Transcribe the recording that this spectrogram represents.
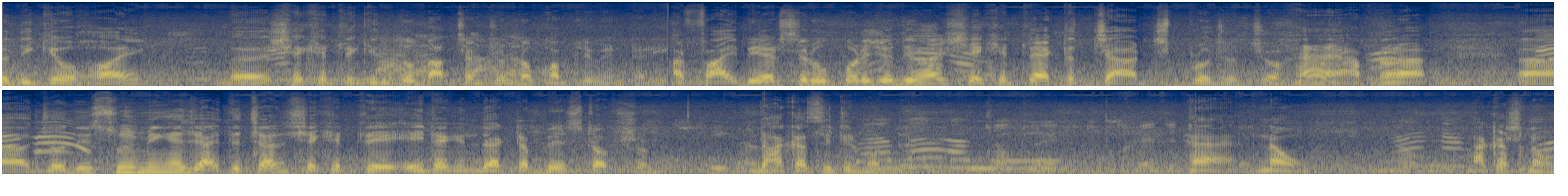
যদি কেউ হয় সেক্ষেত্রে কিন্তু বাচ্চার জন্য কমপ্লিমেন্টারি আর ফাইভ ইয়ার্সের উপরে যদি হয় সেক্ষেত্রে একটা চার্জ প্রযোজ্য হ্যাঁ? আপনারা যদি সুইমিংয়ে যাইতে চান সেক্ষেত্রে এইটা কিন্তু একটা বেস্ট অপশন ঢাকা সিটির মধ্যে। হ্যাঁ নাও। আকাশ নাও।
